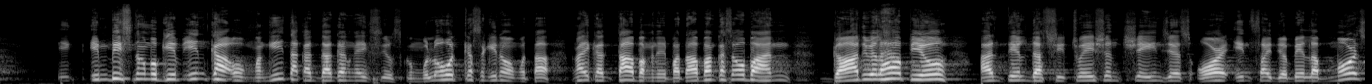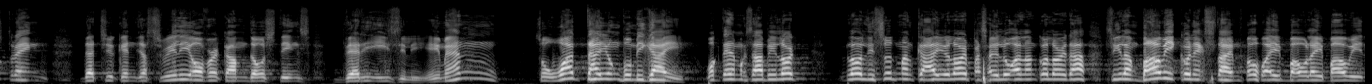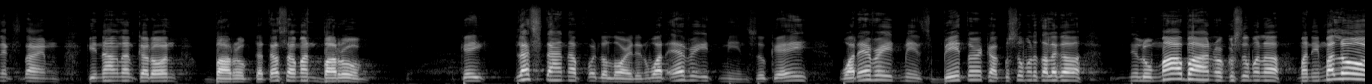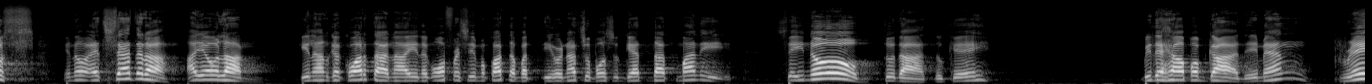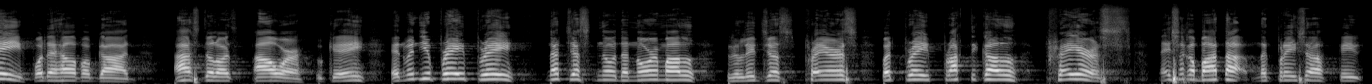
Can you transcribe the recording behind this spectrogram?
imbis na mo give in ka o mangita kag dagan nga excuse kung muluhod ka sa Ginoo mata nga ikagtabang ni patabang ka sa uban God will help you until the situation changes or inside you build up more strength that you can just really overcome those things very easily. Amen? So wag tayong bumigay. Wag tayong magsabi, Lord, Lord, lisod man kaayo, Lord. Pasayloan lang ko, Lord, ha? Silang bawi ko next time. No, ay baulay bawi next time. Kinahanglan karon barog. Tatas barog. Okay? Let's stand up for the Lord and whatever it means, okay? whatever it means, bitter ka, gusto mo na talaga nilumaban or gusto mo na manimalos, you know, etc. Ayaw lang. Kailangan ka kwarta na ay nag-offer sa mo kwarta but you're not supposed to get that money. Say no to that, okay? With the help of God. Amen? Pray for the help of God. Ask the Lord's power, okay? And when you pray, pray not just know the normal religious prayers, but pray practical prayers. Na isa ka bata, nag-pray siya kay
